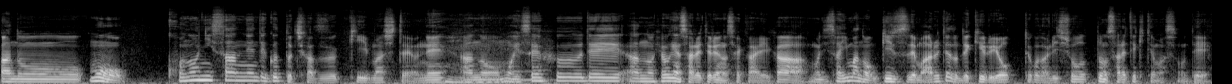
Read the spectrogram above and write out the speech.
あのもうこの23年でぐっと近づきましたよね。あのもう SF であの表現されてるような世界がもう実は今の技術でもある程度できるよってことが立証どんされてきてますので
